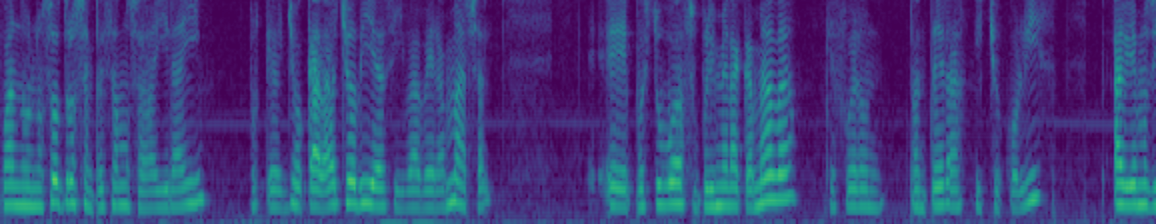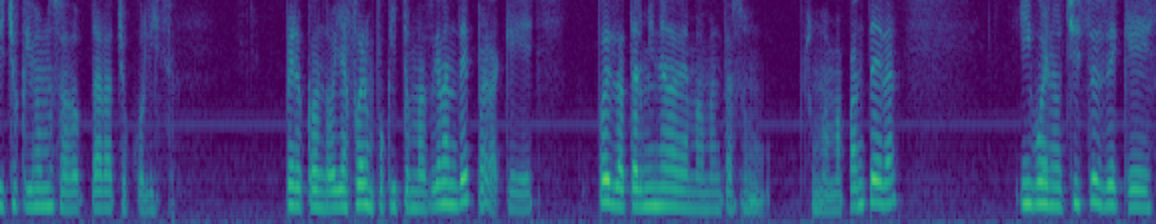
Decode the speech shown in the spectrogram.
Cuando nosotros empezamos a ir ahí, porque yo cada ocho días iba a ver a Marshall, eh, pues tuvo a su primera camada, que fueron Pantera y Chocolís. Habíamos dicho que íbamos a adoptar a Chocolís. Pero cuando ya fuera un poquito más grande, para que pues la terminara de amamantar su mamá Pantera. Y bueno, chistes de que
